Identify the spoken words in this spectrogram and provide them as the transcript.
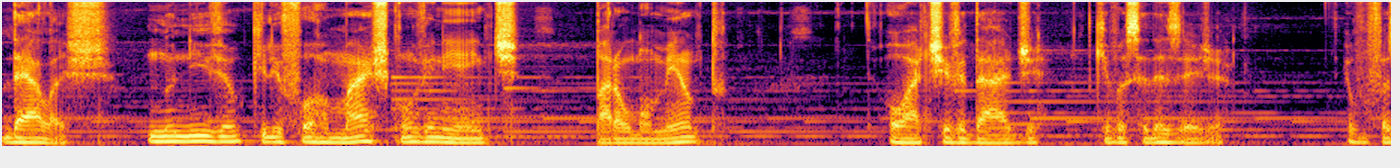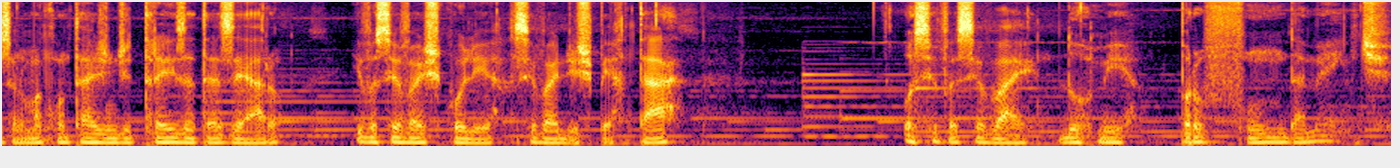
delas no nível que lhe for mais conveniente para o momento ou a atividade que você deseja. Eu vou fazer uma contagem de 3 até 0 e você vai escolher se vai despertar ou se você vai dormir profundamente.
